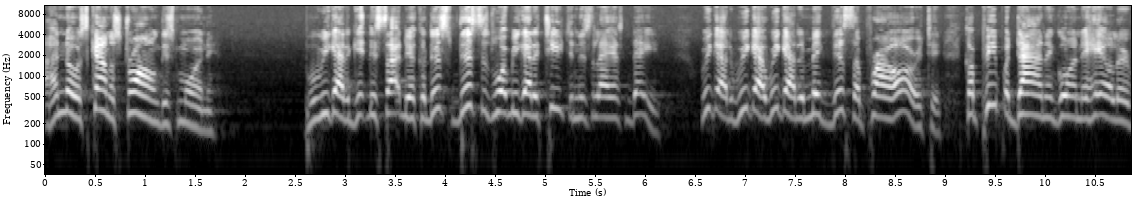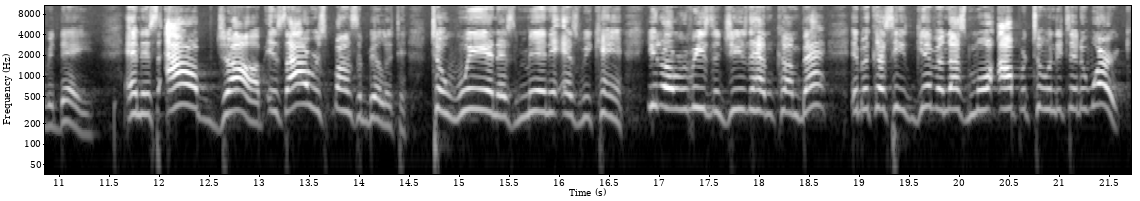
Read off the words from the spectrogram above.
I know it's kind of strong this morning. But we got to get this out there because this, this is what we got to teach in this last day. We got we got we got to make this a priority because people dying and going to hell every day, and it's our job, it's our responsibility to win as many as we can. You know the reason Jesus hasn't come back is because He's given us more opportunity to work.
